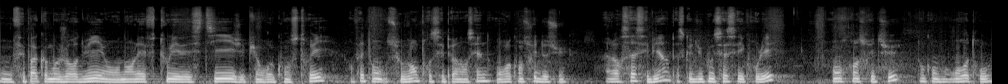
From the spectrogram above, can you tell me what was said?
on ne fait pas comme aujourd'hui, on enlève tous les vestiges et puis on reconstruit. En fait, souvent, pour ces périodes anciennes, on reconstruit dessus. Alors ça, c'est bien, parce que du coup, ça s'est écroulé, on reconstruit dessus, donc on, retrouve.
